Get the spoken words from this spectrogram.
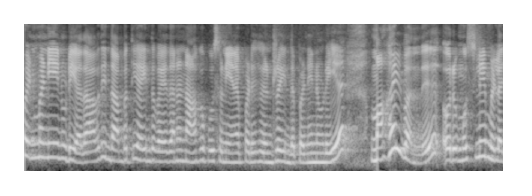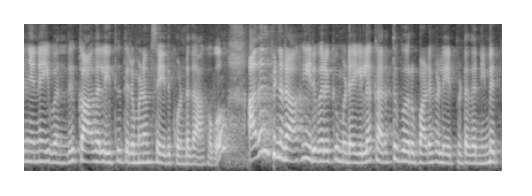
பெண்மணியினுடைய அதாவது இந்த ஐம்பத்தி ஐந்து வயதான நாகபூசணி எனப்படுகின்ற இந்த பெண்ணினுடைய மகள் வந்து ஒரு முஸ்லீம் இளைஞனை வந்து காதலித்து திருமணம் செய்து கொண்டதாகவும் அதன் பின்னராக இருவருக்கும் இடையில கருத்து வேறுபாடுகள் ஏற்பட்டதன் நிமித்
